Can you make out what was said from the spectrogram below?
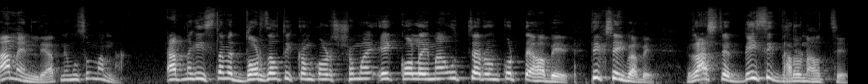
না মানলে আপনি মুসলমান না। আপনাকে ইসলামের দরজা অতিক্রম করার সময় এই কলেমা উচ্চারণ করতে হবে। ঠিক সেইভাবে রাষ্ট্রের বেসিক ধারণা হচ্ছে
